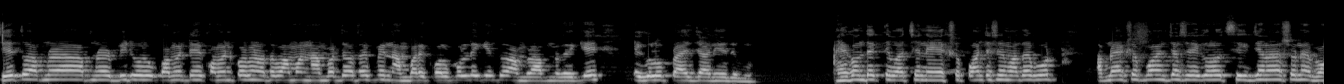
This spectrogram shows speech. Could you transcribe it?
যেহেতু আপনারা আপনার ভিডিও কমেন্টে কমেন্ট করবেন অথবা আমার নাম্বার দেওয়া থাকবে নাম্বারে কল করলে কিন্তু আমরা আপনাদেরকে এগুলো প্রাইস জানিয়ে দেব। এখন দেখতে পাচ্ছেন একশো পঞ্চাশের মাদারবোর্ড আপনার একশো পঞ্চাশ, এগুলো সিক্স জেনারেশন এবং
